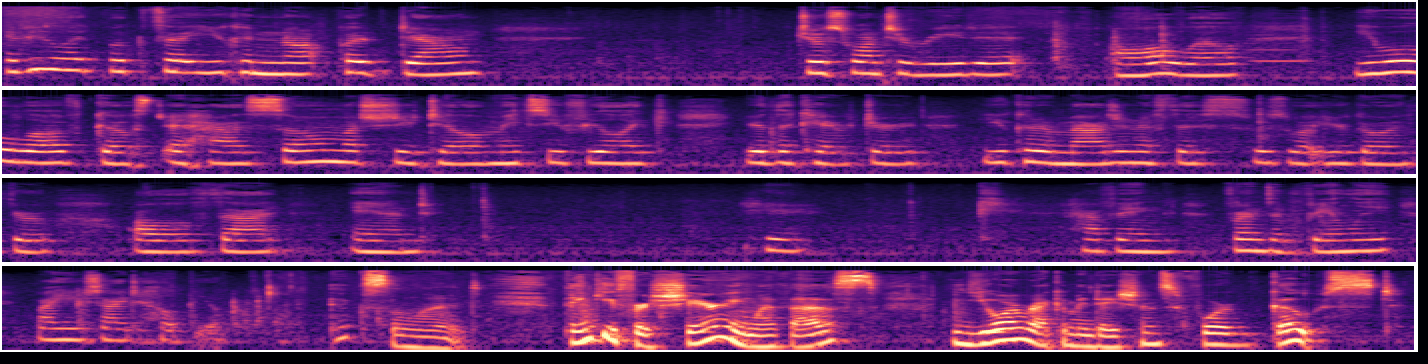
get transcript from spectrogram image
If you like books that you cannot put down, just want to read it all well, you will love Ghost. It has so much detail. It makes you feel like you're the character. You could imagine if this was what you're going through, all of that, and here, having friends and family by your side to help you. Excellent. Thank you for sharing with us your recommendations for Ghost.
